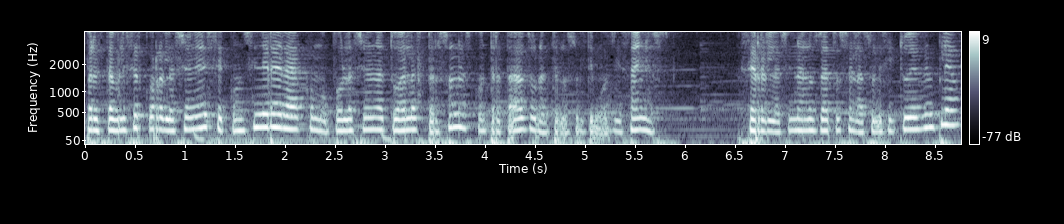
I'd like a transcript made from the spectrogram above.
Para establecer correlaciones se considerará como población a todas las personas contratadas durante los últimos 10 años. Se relacionan los datos en las solicitudes de empleo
